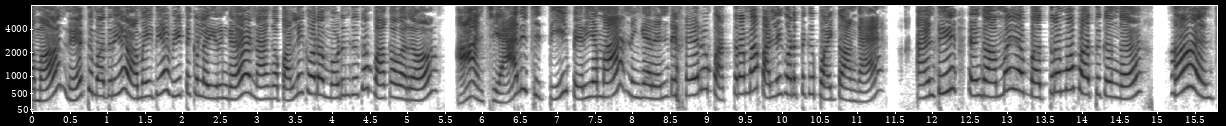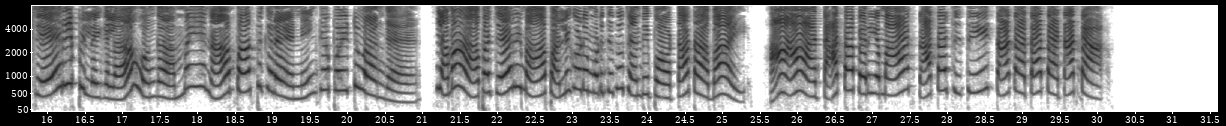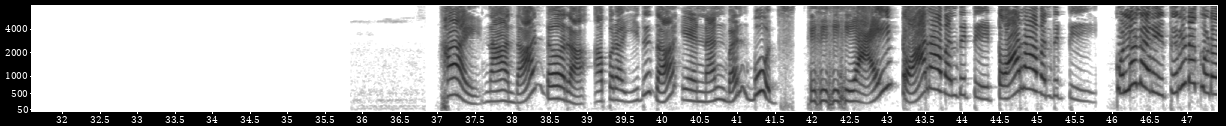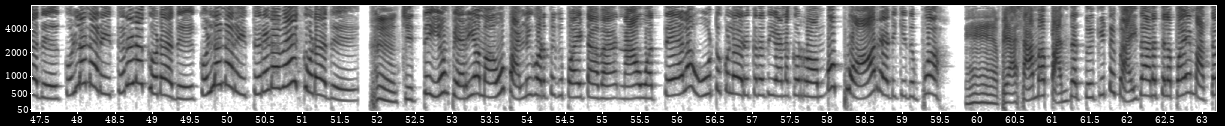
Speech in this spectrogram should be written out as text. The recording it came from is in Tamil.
அம்மா நேத்து மாதிரியே அமைதியா வீட்டுக்குள்ள இருங்க. நாங்க பள்ளிக்கூடம் முடிஞ்சதும் பார்க்க வரோம். ஆ சரி சித்தி பெரியம்மா நீங்க ரெண்டு பேரும் பத்திரமா பள்ளிக்கூடத்துக்கு போயிட்டு வாங்க. டோரா அப்புறம் இதுதான் என் நண்பன் பூட்ஸ். ஐ டோரா வந்துட்டு டோரா வந்துட்டு. குள்ளநரி திருடக்கூடாது குள்ளநரி திருடக்கூடாது குள்ளநரி திருடவே கூடாது. ஹம், சித்தியும் பெரியம்மாவும் பள்ளிக்கூடத்துக்கு போயிட்டாவ. நான் ஒத்தேல வீட்டுக்குள்ள இருக்கிறது எனக்கு ரொம்ப பார் அடிக்குது போ. பேசாம பந்த தூக்கிட்டு மைதானத்துல போய் மத்த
